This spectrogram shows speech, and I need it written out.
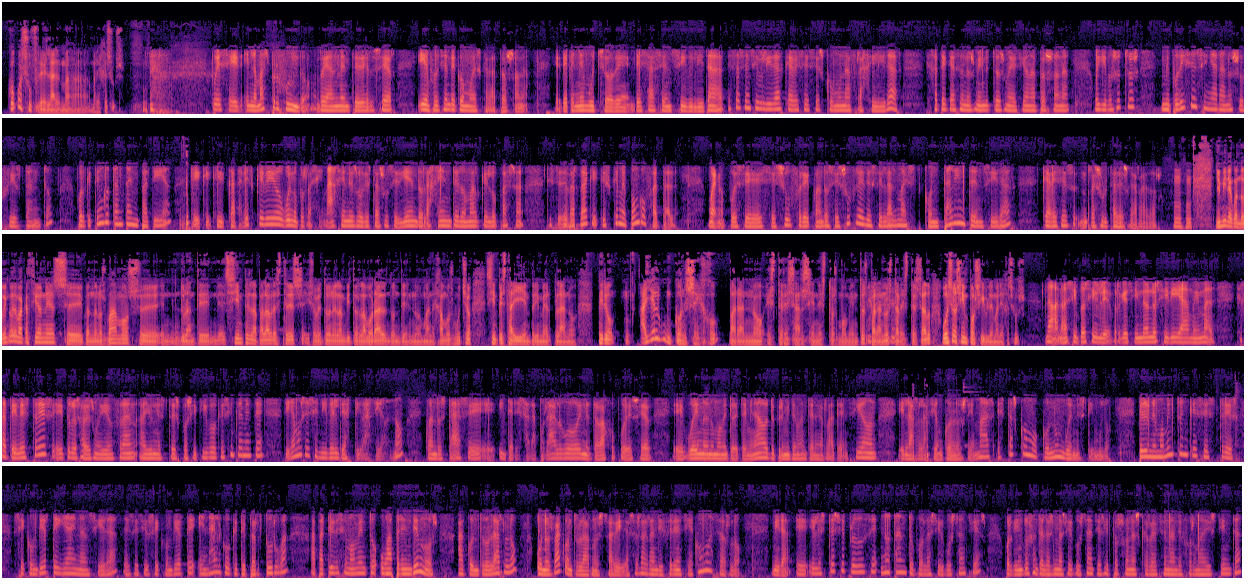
¿cómo sufre el alma, María Jesús? pues en lo más profundo realmente del ser y en función de cómo es cada persona. Eh, depende mucho de, esa sensibilidad, esa sensibilidad que a veces es como una fragilidad. Fíjate que hace unos minutos me decía una persona, oye, vosotros me podéis enseñar a no sufrir tanto, porque tengo tanta empatía que, que, cada vez que veo, bueno, pues las imágenes, lo que está sucediendo, la gente, lo mal que lo pasa, dice, de verdad que, que es que me pongo fatal. Bueno, pues eh, se sufre, cuando se sufre desde el alma es con tal intensidad que a veces resulta desgarrador. Yo mira, cuando vengo de vacaciones, eh, cuando nos vamos, eh, durante eh, siempre la palabra estrés y sobre todo en el ámbito laboral donde nos manejamos mucho, siempre está ahí en primer plano. Pero ¿hay algún consejo para no estresarse en estos momentos, para no estar estresado? ¿O eso es imposible, María Jesús? No, no es imposible, porque si no nos iría muy mal. Fíjate, el estrés, tú lo sabes muy bien, Fran, hay un estrés positivo que simplemente, digamos, ese nivel de activación, ¿no? Cuando estás interesada por algo, en el trabajo puede ser bueno en un momento determinado, te permite mantener la atención, en la relación con los demás, estás como con un buen estímulo. Pero en el momento en que ese estrés se convierte ya en ansiedad, es decir, se convierte en algo que te perturba, a partir de ese momento o aprendemos a controlarlo o nos va a controlar nuestra vida. Esa es la gran diferencia. ¿Cómo hacerlo? Mira, eh, el estrés se produce no tanto por las circunstancias, porque incluso entre las mismas circunstancias hay personas que reaccionan de forma distinta,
